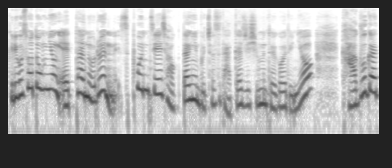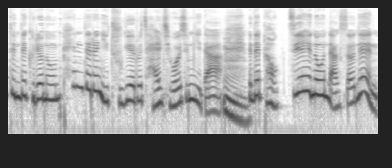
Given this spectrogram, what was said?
그리고 소독용 에탄올은 스폰지에 적당히 묻혀서 닦아 주시면 되거든요. 가구 같은 데 그려 놓은 펜들은 이 두 개로 잘 지워집니다. 음. 근데 벽지에 해 놓은 낙서는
